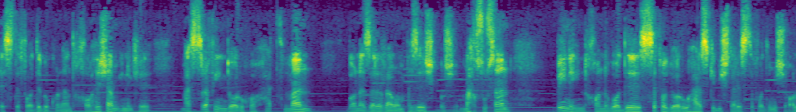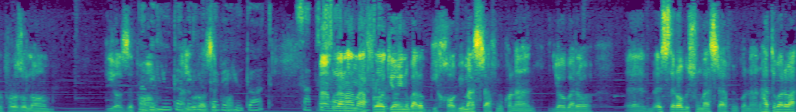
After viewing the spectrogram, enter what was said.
استفاده بکنند. خواهشم اینه که مصرف این داروها حتما با نظر روانپزشک باشه. مخصوصا بین این خانواده سه تا دارو هست که بیشتر استفاده میشه. آلپرازولام دیازپام و لورازپام. معمولا هم افراد یا اینو برای بیخوابی مصرف می‌کنن یا برای استرابشون مصرف می‌کنن. حتی برای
